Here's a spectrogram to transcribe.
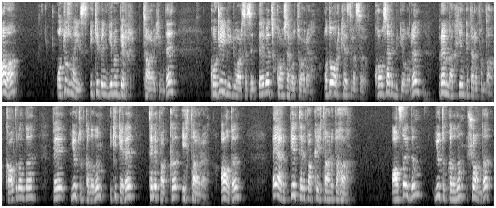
Ama 30 Mayıs 2021 tarihinde Kocaeli Üniversitesi Devlet Konservatuarı Oda Orkestrası konser videoları Remnak Yengi tarafından kaldırıldı ve YouTube kanalım iki kere telif hakkı ihtarı aldı. Eğer bir telif hakkı ihtarı daha alsaydım YouTube kanalım şu anda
